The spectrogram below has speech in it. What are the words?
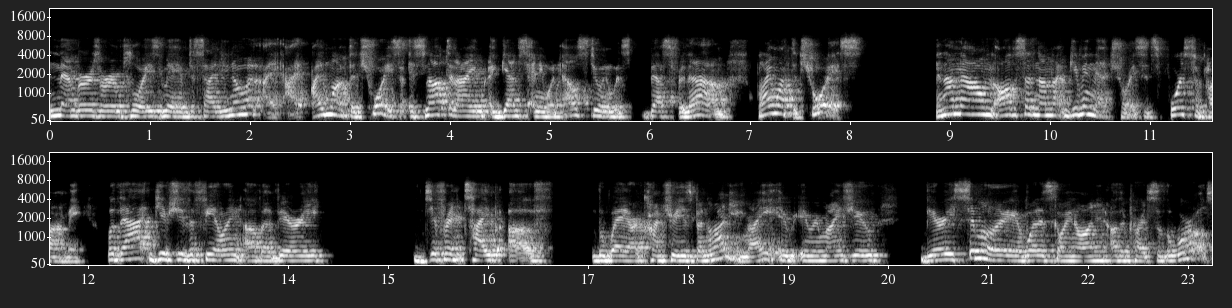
members or employees may have decided, you know what, I, I, I, want the choice. It's not that I'm against anyone else doing what's best for them, but I want the choice. And I'm now all of a sudden I'm not giving that choice. It's forced upon me. Well, that gives you the feeling of a very different type of the way our country has been running, right? It, it reminds you very similarly of what is going on in other parts of the world.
